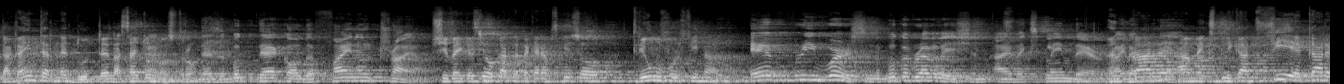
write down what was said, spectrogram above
dacă ai internet, du-te la site-ul nostru There's a book there called The Final Triumph. și vei găsi o carte pe care am scris-o, Triumful Final, Every verse in the book of Revelation I have explained there, în right up to care the end. am explicat fiecare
